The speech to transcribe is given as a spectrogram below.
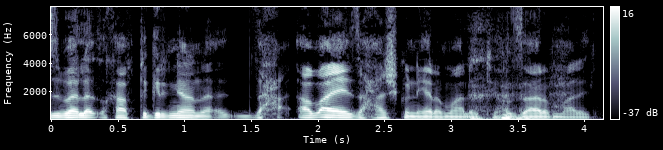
ዝበለጽ ካብ ትግርኛ ኣብኣየ ዝሓሽኩ ነይረ ማለት እዩ ክዛረብ ማለት እዩ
